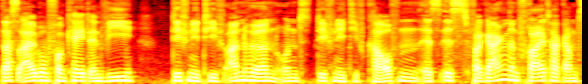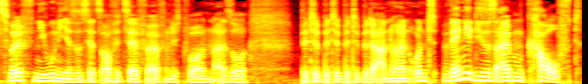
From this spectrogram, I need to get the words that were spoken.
das Album von Kate V definitiv anhören und definitiv kaufen. Es ist vergangenen Freitag am 12. Juni, ist es jetzt offiziell veröffentlicht worden. Also bitte, bitte, bitte, bitte anhören. Und wenn ihr dieses Album kauft,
